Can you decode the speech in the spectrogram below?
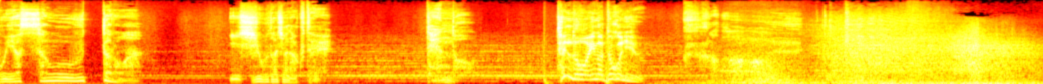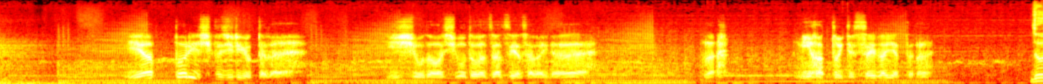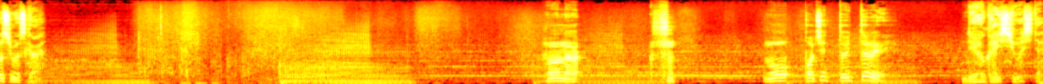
おやっさんを撃ったのは？石尾田じゃなくて天童。天童は今どこにいる？やっぱりしくじりよったか。一生だは仕事が雑やさがいなま見張っといて正解やったな。どうしますか？ほな。もうポチッといったれ。了解しました。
